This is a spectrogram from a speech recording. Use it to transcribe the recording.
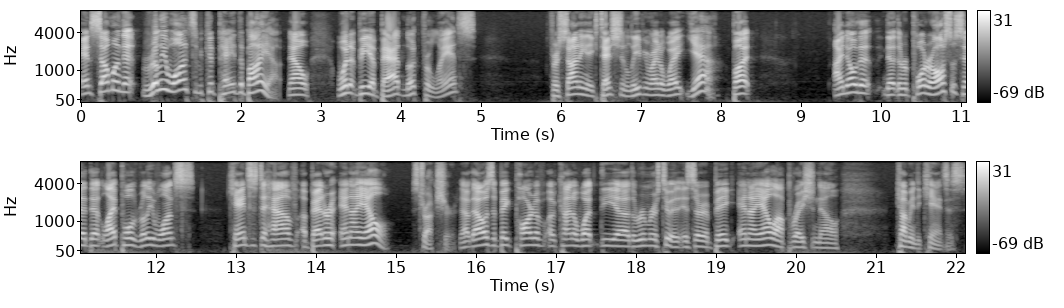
And someone that really wants him could pay the buyout. Now, would it be a bad look for Lance for signing an extension and leaving right away? Yeah, but I know that, that the reporter also said that Leipold really wants Kansas to have a better NIL structure. That, that was a big part of, of kind of what the uh, the rumor is too. Is there a big NIL operation now coming to Kansas?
